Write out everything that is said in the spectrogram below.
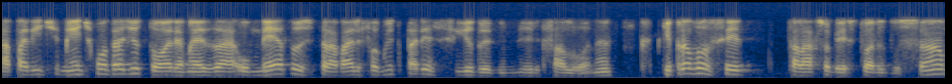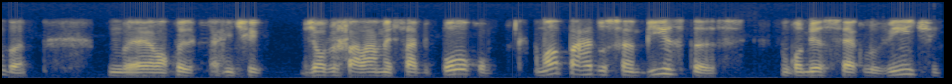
aparentemente contraditória, mas a, o método de trabalho foi muito parecido, ele, ele falou, né? Porque para você falar sobre a história do samba, é uma coisa que a gente já ouviu falar, mas sabe pouco, a maior parte dos sambistas, no começo do século XX,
